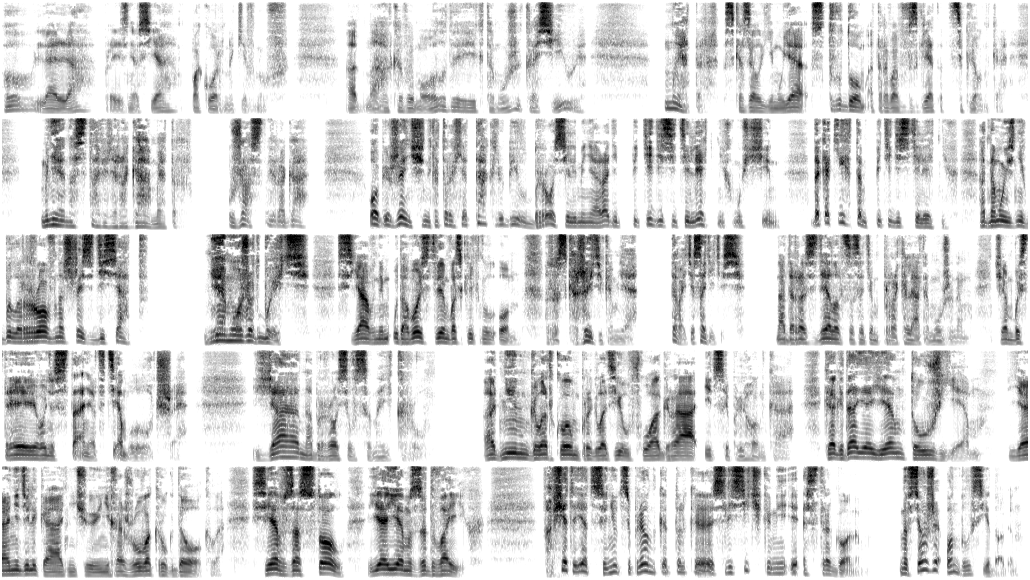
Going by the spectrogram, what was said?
«О, ля-ля», — произнес я, покорно кивнув. «Однако вы молоды и к тому же красивы». «Мэтр», — сказал ему я, с трудом оторвав взгляд от цыпленка, — «мне наставили рога, мэтр, ужасные рога. Обе женщины, которых я так любил, бросили меня ради пятидесятилетних мужчин. Да каких там пятидесятилетних? Одному из них было ровно шестьдесят. «Не может быть!» — с явным удовольствием воскликнул он. «Расскажите-ка мне. Давайте садитесь. Надо разделаться с этим проклятым ужином. Чем быстрее его не станет, тем лучше». Я набросился на икру. Одним глотком проглотил фуагра и цыпленка. Когда я ем, то уж ем. Я не деликатничаю и не хожу вокруг да около. Сев за стол, я ем за двоих. Вообще-то я ценю цыпленка только с лисичками и эстрагоном. Но все же он был съедобен.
